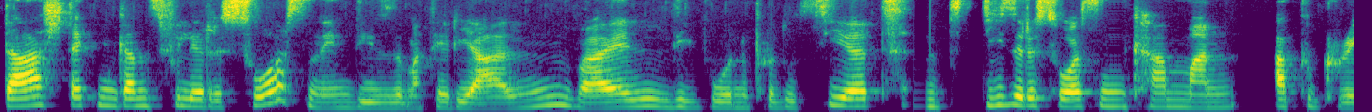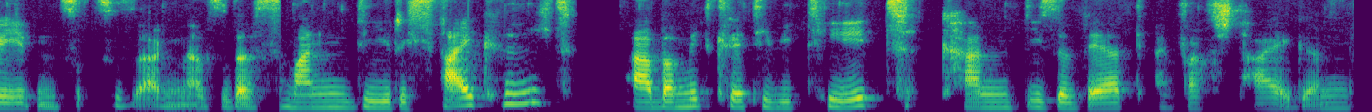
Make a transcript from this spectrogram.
Da stecken ganz viele Ressourcen in diese Materialien, weil die wurden produziert. Und diese Ressourcen kann man upgraden sozusagen. Also dass man die recycelt aber mit Kreativität kann dieser Wert einfach steigen.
